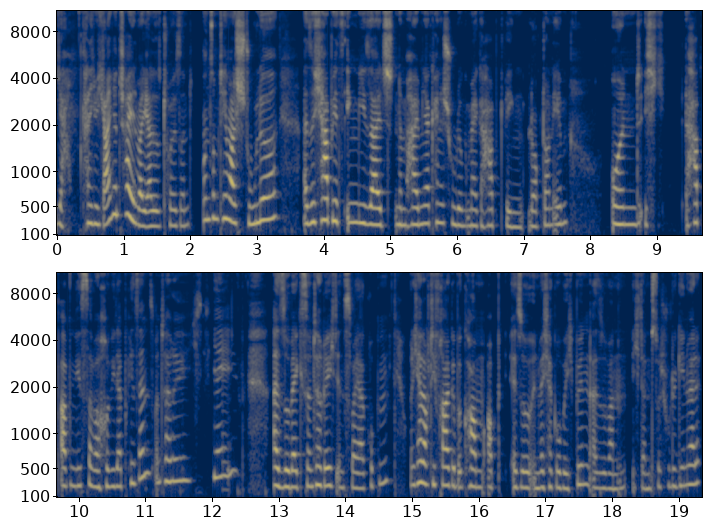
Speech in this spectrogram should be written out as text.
Ja, kann ich mich gar nicht entscheiden, weil die alle so toll sind. Und zum Thema Schule. Also ich habe jetzt irgendwie seit einem halben Jahr keine Schule mehr gehabt, wegen Lockdown eben. Und ich habe ab nächster Woche wieder Präsenzunterricht. Yay! Also Wechselunterricht in Zweiergruppen. Und ich hatte auch die Frage bekommen, ob, also in welcher Gruppe ich bin, also wann ich dann zur Schule gehen werde.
